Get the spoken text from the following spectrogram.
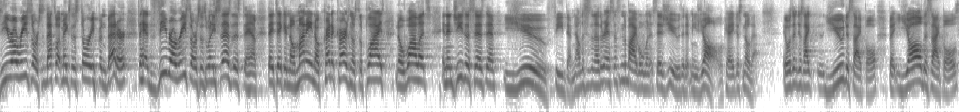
zero resources. That's what makes this story even better. They had zero resources when he says this to him. They'd taken no money, no credit cards, no supplies, no wallets. And then Jesus says to them, You feed them. Now, this is another instance in the Bible when it says you that it means y'all, okay? Just know that. It wasn't just like you disciple, but y'all disciples.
